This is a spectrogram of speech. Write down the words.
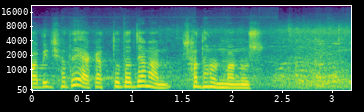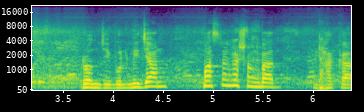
দাবির সাথে একাত্মতা জানান সাধারণ মানুষ। রঞ্জিবুল মিজান, মাছরাঙ্গা সংবাদ, ঢাকা।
